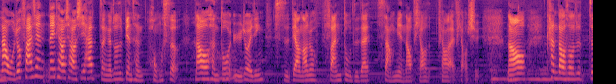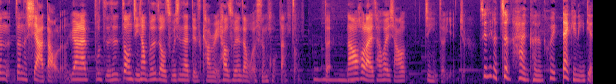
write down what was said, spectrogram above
那我就发现那条小溪它整个就是变成红色。然后很多鱼就已经死掉，然后就翻肚子在上面，然后飘飘来飘去，然后看到的时候就真的真的吓到了。原来不只是这种景象，不是只有出现在 Discovery，还有出现在我的生活当中。对，然后后来才会想要进行这个研究。所以那个震撼可能会带给你一点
